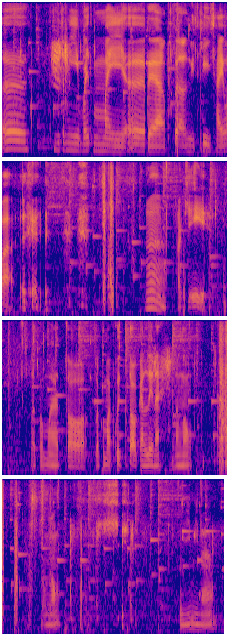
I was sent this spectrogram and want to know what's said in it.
เออมันจะมีไว้ทำไม เออเปลืองเปลืองที่ใช้ว่ะ อืม โอเค แล้วก็มาต่อแล้วก็มาคุยต่อกันเลยนะ น้องๆ น้องๆ ตรงนี้มีน้ำ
